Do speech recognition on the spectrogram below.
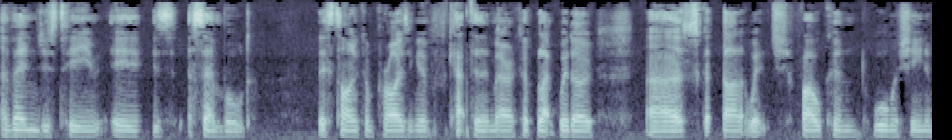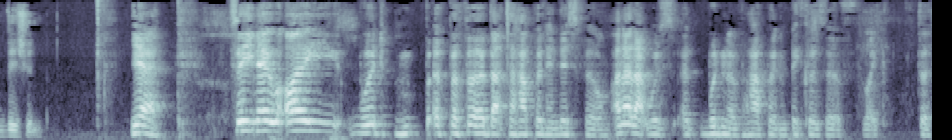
Avengers team is assembled. This time comprising of Captain America, Black Widow, uh, Scarlet Witch, Falcon, War Machine and Vision. Yeah. See, no, I would have preferred that to happen in this film. I know that was uh, wouldn't have happened because of like the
